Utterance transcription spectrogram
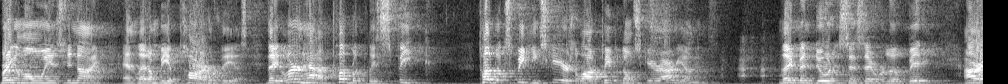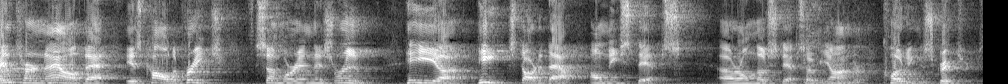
Bring them on Wednesday night and let them be a part of this. They learn how to publicly speak. Public speaking scares a lot of people. Don't scare our youngins. They've been doing it since they were little bitty. Our intern now that is called to preach somewhere in this room. He, uh, he started out on these steps, or on those steps over yonder, quoting the scriptures.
